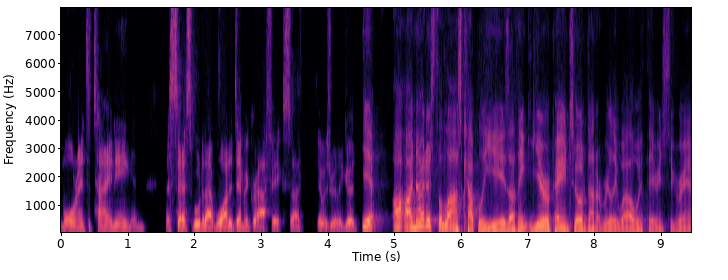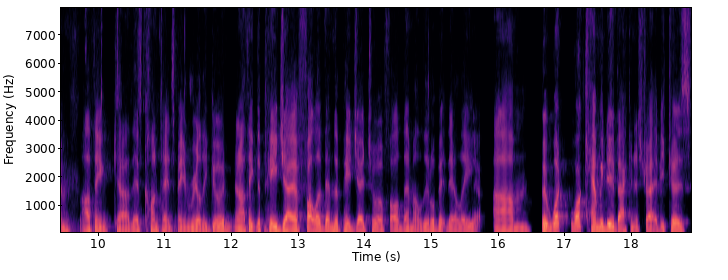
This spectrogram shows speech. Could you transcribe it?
more entertaining and accessible to that wider demographic so it was really good Yeah, I, noticed the last couple of years. I think European Tour have done it really well with their Instagram. I think uh, their content's been really good, and I think the PJ have followed them. The PJ Tour have followed them a little bit. Their lead. Um, but what what can we do back in Australia? Because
